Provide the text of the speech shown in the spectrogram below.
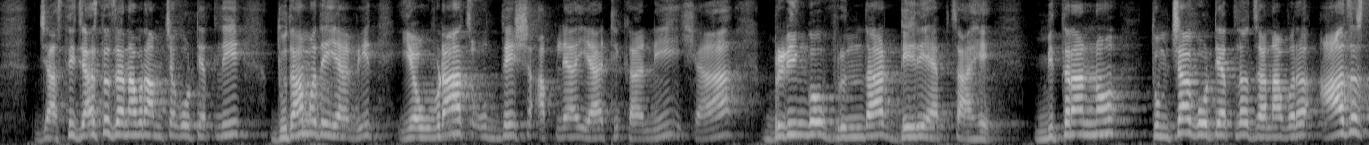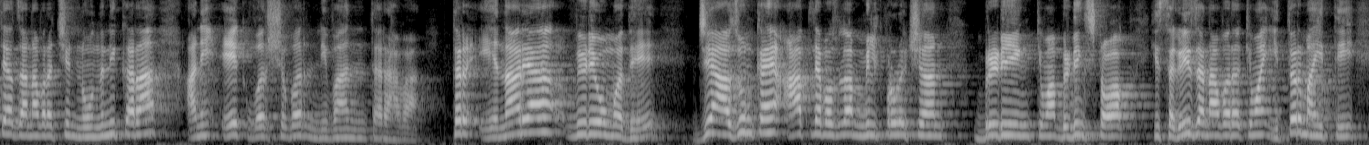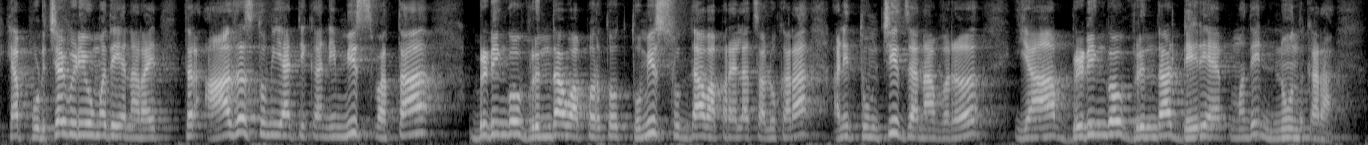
जास्तीत जास्त जनावरं आमच्या गोट्यातली दुधामध्ये यावीत एवढाच उद्देश आपल्या या ठिकाणी ह्या ब्रिडिंगो वृंदा डेअरी ॲपचा आहे. मित्रांनो तुमच्या गोट्यातलं जनावरं आजच त्या जनावराची नोंदणी करा आणि एक वर्षभर निवांत राहावा. तर येणाऱ्या व्हिडिओमध्ये जे अजून काय आतल्या बाजूला मिल्क प्रोडक्शन ब्रीडिंग किंवा ब्रीडिंग स्टॉक ही सगळी जनावरं किंवा इतर माहिती ह्या पुढच्या व्हिडिओमध्ये येणार आहेत. तर आजच तुम्ही या ठिकाणी मी स्वतः ब्रिडिंगो वृंदा वापरतो. तुम्ही सुद्धा वापरायला चालू करा आणि तुमची जनावरं या ब्रिडिंगो वृंदा डेअरी ॲपमध्ये नोंद करा.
